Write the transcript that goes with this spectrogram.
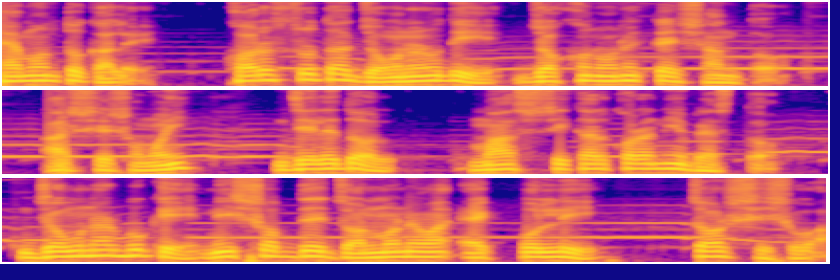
হেমন্তকালে খরস্রোতা যমুনা নদী যখন অনেকটাই শান্ত, আর সে সময় জেলে দল মাছ শিকার করা নিয়ে ব্যস্ত। যমুনার বুকে নিঃশব্দে জন্ম নেওয়া এক পল্লী চর শিশুয়া।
